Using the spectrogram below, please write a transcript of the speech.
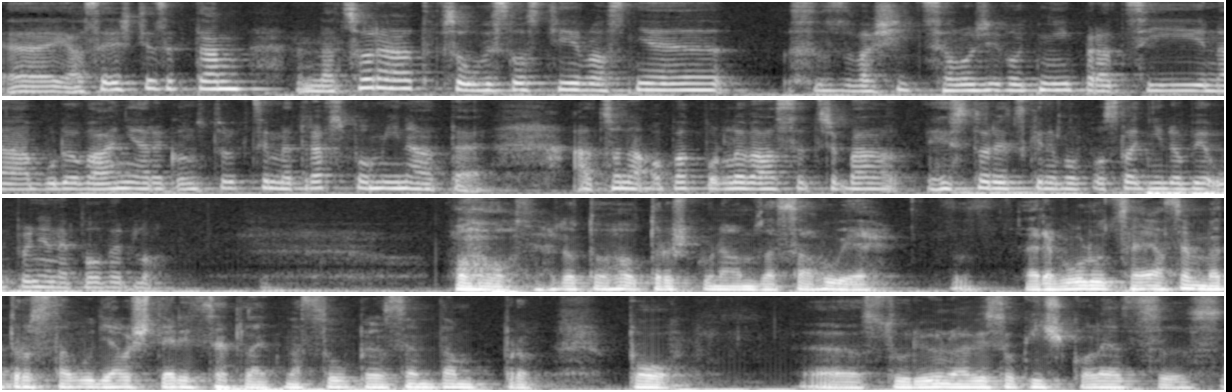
Eh, já se ještě zeptám, na co rád v souvislosti vlastně s vaší celoživotní prací na budování a rekonstrukci metra vzpomínáte? A co naopak podle vás se třeba historicky nebo v poslední době úplně nepovedlo? Oh, do toho trošku nám zasahuje revoluce. Já jsem metrostavu dělal 40 let, nastoupil jsem tam pro, po eh, studiu na vysoké škole z, z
